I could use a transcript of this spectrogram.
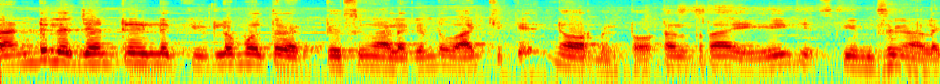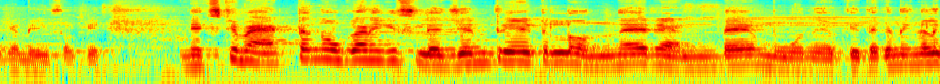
രണ്ട് ലെജൻഡറിയിലെ കിട്ടുന്ന പോലത്തെ വെക്ടേഴ്സും കളക്കുന്നുണ്ട് ബാക്കിയൊക്കെ നോർമൽ ടോട്ടൽ അത്ര ഏഴ് സ്കിൻസ് കളക്കുന്നുണ്ട് ഈസ് ഓക്കെ നെക്സ്റ്റ് മാറ്റം നോക്കുകയാണെങ്കിൽ ലെജൻഡറി ആയിട്ടുള്ള ഒന്ന് രണ്ട് മൂന്ന് ഓക്കെ ഇതൊക്കെ നിങ്ങൾ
